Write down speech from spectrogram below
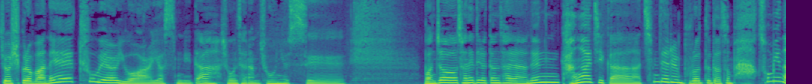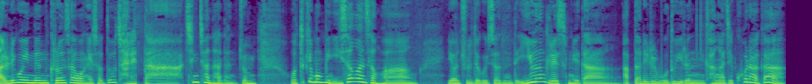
조시 그로반의 To Where You Are 였습니다. 좋은 사람, 좋은 뉴스. 먼저 전해드렸던 사연은 강아지가 침대를 물어뜯어서 막 소미 날리고 있는 그런 상황에서도 잘했다. 칭찬하는 좀 어떻게 보면 이상한 상황 연출되고 있었는데 이유는 그랬습니다. 앞다리를 모두 잃은 강아지 코라가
